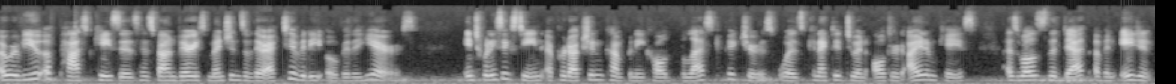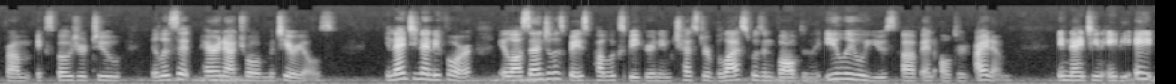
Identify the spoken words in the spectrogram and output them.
A review of past cases has found various mentions of their activity over the years. In 2016, a production company called Blessed Pictures was connected to an altered item case, as well as the death of an agent from exposure to illicit paranatural materials. In 1994, a Los Angeles based public speaker named Chester Bless was involved in the illegal use of an altered item. In 1988,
